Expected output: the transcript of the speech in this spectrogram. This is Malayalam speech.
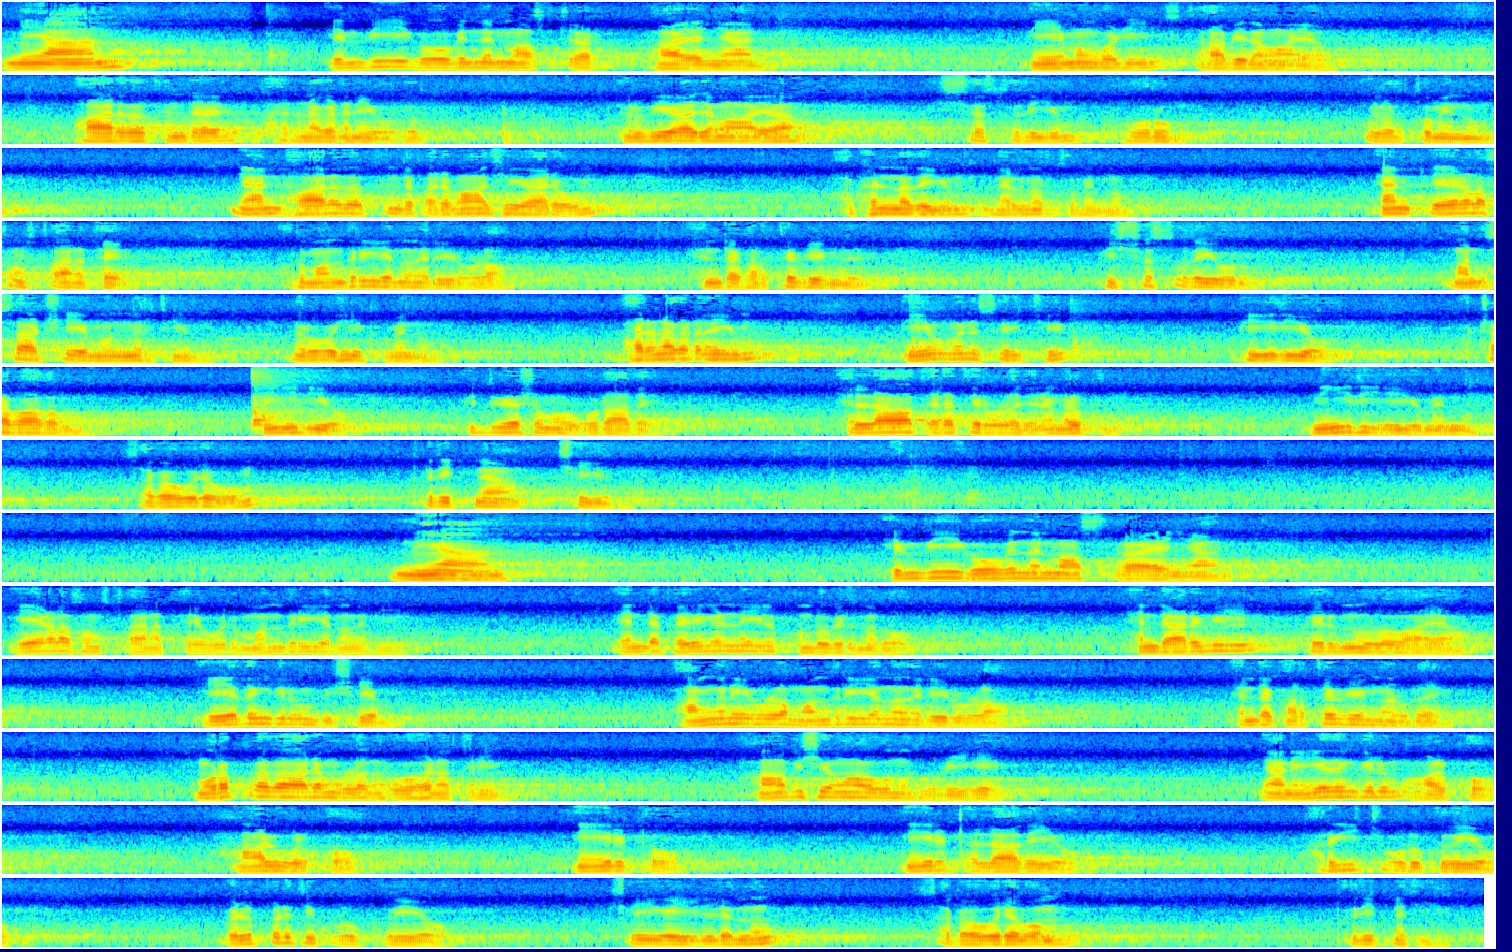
ഞാൻ എം വി ഗോവിന്ദൻ മാസ്റ്റർ ആയ ഞാൻ നിയമം വഴി സ്ഥാപിതമായ ഭാരതത്തിന്റെ ഭരണഘടനയോടും നിർവ്യാജമായ വിശ്വസ്തയും കൂറും പുലർത്തുമെന്നും ഞാൻ ഭാരതത്തിന്റെ പരമാധികാരവും അഖണ്ഡതയും നിലനിർത്തുമെന്നും ഞാൻ കേരള സംസ്ഥാനത്തെ ഒരു മന്ത്രി എന്ന നിലയിലുള്ള എന്റെ കർത്തവ്യങ്ങൾ വിശ്വസ്തയോടും മനസാക്ഷിയെ മുൻനിർത്തിയും നിർവഹിക്കുമെന്നും ഭരണഘടനയും നിയമമനുസരിച്ച് ഭീതിയോ പക്ഷപാതമോ പ്രീതിയോ വിദ്വേഷമോ കൂടാതെ എല്ലാ തരത്തിലുള്ള ജനങ്ങൾക്കും നീതി ചെയ്യുമെന്നും സഗൗരവവും പ്രതിജ്ഞ ചെയ്യുന്നു. ഞാൻ എം വി ഗോവിന്ദൻ മാസ്റ്ററായ ഞാൻ കേരള സംസ്ഥാനത്തെ ഒരു മന്ത്രി എന്ന നിലയിൽ എന്റെ പരിഗണനയിൽ കൊണ്ടുവരുന്നതോ എന്റെ അറിവിൽ വരുന്നതോ ആയ ഏതെങ്കിലും വിഷയം അങ്ങനെയുള്ള മന്ത്രി എന്ന നിലയിലുള്ള എന്റെ കർത്തവ്യങ്ങളുടെ മുറപ്രകാരമുള്ള നിർവഹണത്തിന് ആവശ്യമാകുന്നതൊഴികെ ഞാൻ ഏതെങ്കിലും ആൾക്കോ ആളുകൾക്കോ നേരിട്ടോ നേരിട്ടല്ലാതെയോ അറിയിച്ചു കൊടുക്കുകയോ വെളിപ്പെടുത്തി കൊടുക്കുകയോ ചെയ്യുകയില്ലെന്ന് സഗൗരവം പ്രതിജ്ഞ ചെയ്യുന്നു.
